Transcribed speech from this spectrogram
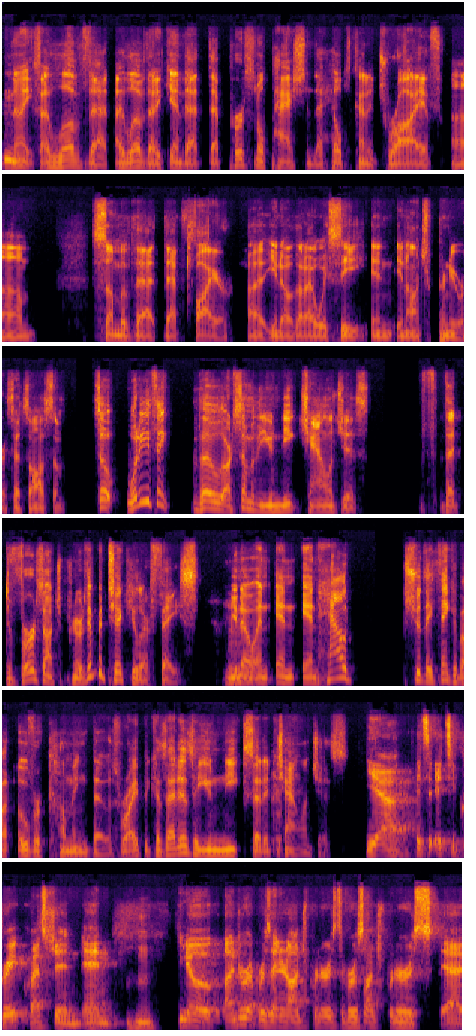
Mm. Nice. I love that. I love that. Again, that that personal passion that helps kind of drive um, some of that that fire, uh, you know, that I always see in in entrepreneurs. That's awesome. So, what do you think though are some of the unique challenges that diverse entrepreneurs in particular face? You know, and and and how should they think about overcoming those, right? Because that is a unique set of challenges. Yeah, it's it's a great question, and Mhm. you know, underrepresented entrepreneurs, diverse entrepreneurs, uh,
